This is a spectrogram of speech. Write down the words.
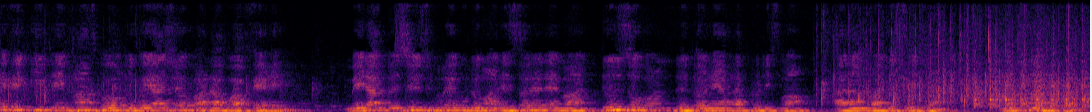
effective des transports de voyageurs par la voie ferrée. Mesdames, Messieurs, je voudrais vous demander solennellement deux secondes de tonnerre d'applaudissements à l'endroit de ces gens. Merci encore.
